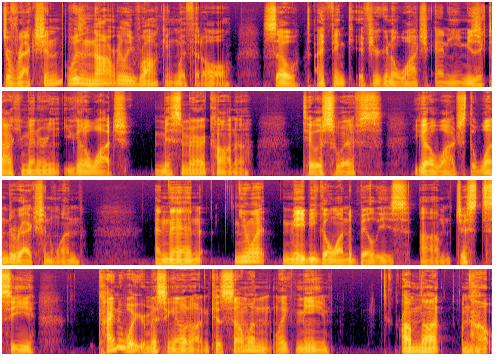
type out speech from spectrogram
direction was not really rocking with at all. So I think if you're gonna watch any music documentary, you gotta watch Miss Americana, Taylor Swift's. You gotta watch the One Direction one, and then you know what? Maybe go on to Billie's, um, just to see kind of what you're missing out on. Because someone like me, I'm not I'm not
